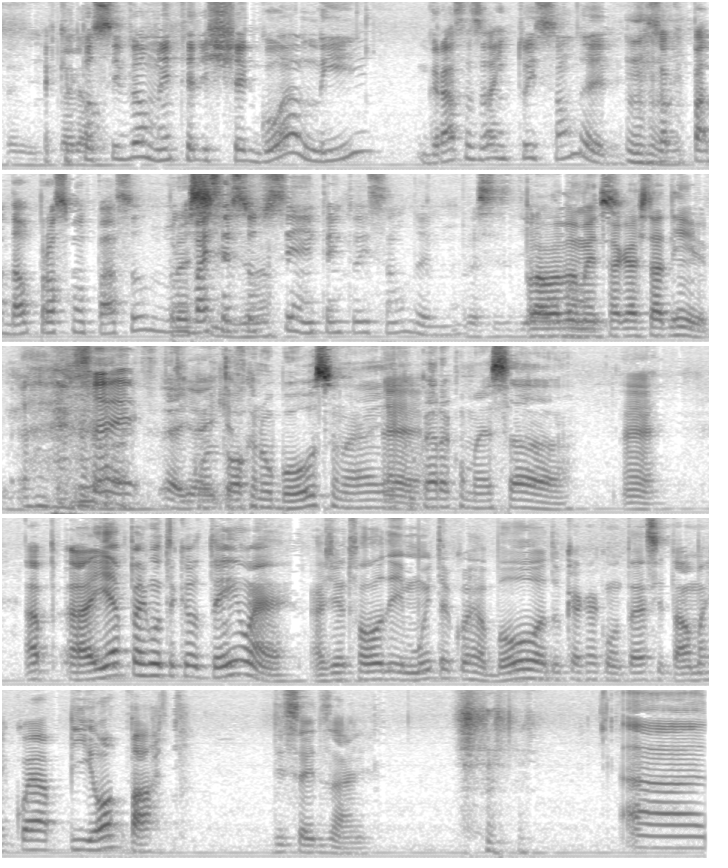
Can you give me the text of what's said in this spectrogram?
entendi. É que Legal. possivelmente ele chegou ali graças à intuição dele. Uhum. Só que para dar o próximo passo não vai Precisa, ser né? suficiente a intuição dele, né? Precisa de Provavelmente vai gastar dinheiro. É. É, e quando toca no bolso, né? E É. que o cara começa a... É. A- aí a pergunta que eu tenho é: a gente falou de muita coisa boa, do que, é que acontece e tal, mas qual é a pior parte de ser designer? Ah,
